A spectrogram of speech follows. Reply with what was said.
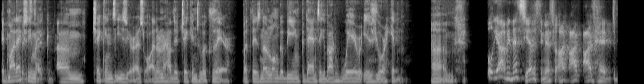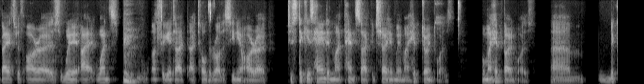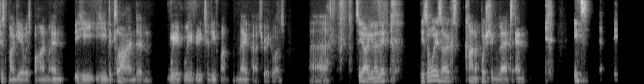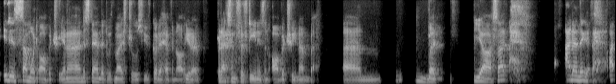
it might actually make um, check-ins easier as well. I don't know how the check-ins work there, but there's no longer being pedantic about where is your hip. Um, well, yeah, I mean that's the other thing. That's I, I've I've had debates with ROs where I once will not forget I, I told the rather senior RO to stick his hand in my pants so I could show him where my hip joint was or my hip bone was, um, because my gear was behind my and he he declined and we we agreed to leave my mag pouch where it was. Uh, so yeah, you know, there's always a kind of pushing that, and it's it is somewhat arbitrary. And I understand that with most rules, you've got to have an you know production 15 is an arbitrary number. Um, but yeah, so I, I don't think I,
